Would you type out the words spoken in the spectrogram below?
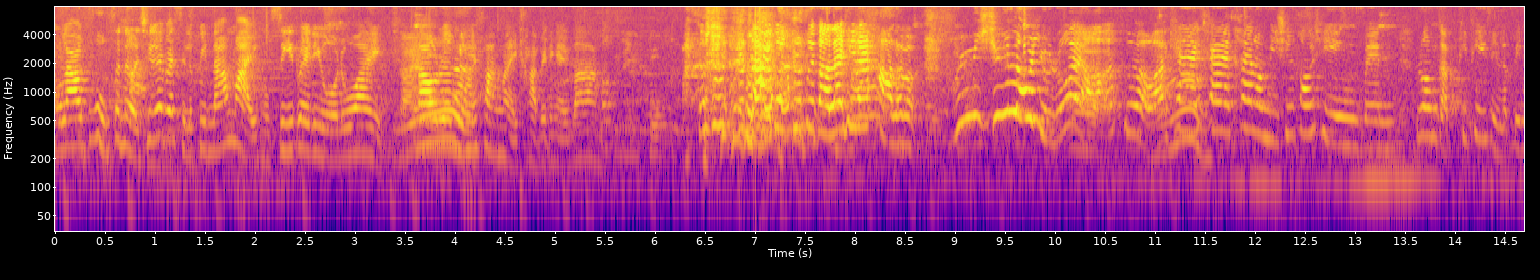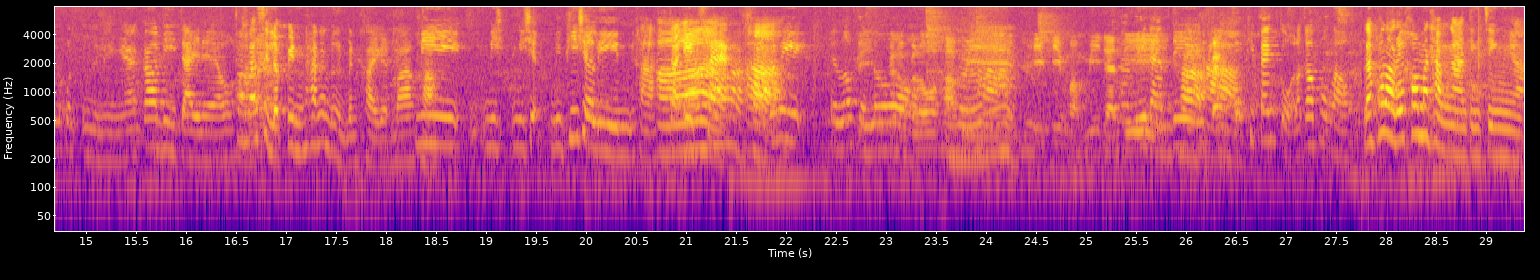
ของเราถูกเสนอชื่อให้เป็นศิลปินหน้าใหม่ของซีดเรดิโอด้วยใช่ เล่าเรื่องนี้ให้ฟังหน่อยค่ะเป็นยังไงบ้าง ลิงกุ๊ก ใช่คือคือตอนแรกที่ได้ข่าวเราแบบเฮ้ยมี ชื่อเราอยู่ด้วยเหรอก็คือแบบว่าแค่แค่แค่เรามีชื่อเข้าชิง เป็นร่วมกับพี่ๆศิลปินคนอื่นอย่างเงี้ยก็ดีใจแล้วตอนนั้นศิลปินท่านอื่นๆเป็นใครกันบ้างคะมีมีมีเชมีพี่เชอรีนค่ะอ่าจากเอ็กแซกค่ะค่ะ ก็มีเฟลโลเฟลโล เป็นโลโลครับอืมค่ะพี่พี่มัมมี่แดดแล้วดี้มีแดนดี้ค่ะ ค่ะ พี่แป้งโกะแล้วก็พวกเรา แล้วพอเราได้เข้ามาทำงานจริง ๆ เนี่ย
